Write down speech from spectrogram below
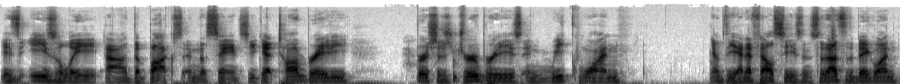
is easily uh, the Bucs and the Saints. You get Tom Brady versus Drew Brees in week one of the NFL season. So that's the big one.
